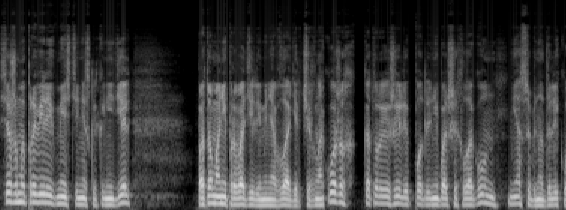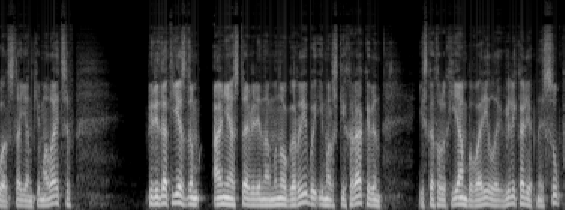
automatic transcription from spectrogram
Все же мы провели вместе несколько недель, Потом они проводили меня в лагерь чернокожих, которые жили подле небольших лагун, не особенно далеко от стоянки малайцев. Перед отъездом они оставили нам много рыбы и морских раковин, из которых ямба варила великолепный суп.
